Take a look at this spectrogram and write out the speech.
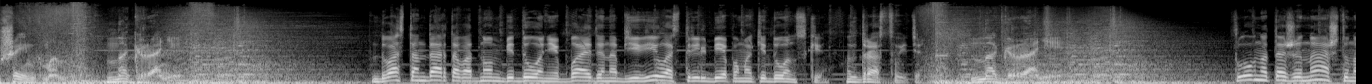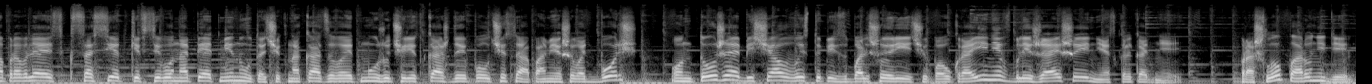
Шейнгман. На грани. Два стандарта в одном бидоне. Байден объявил о стрельбе по-македонски. Здравствуйте. На грани. Словно та жена, что, направляясь к соседке всего на пять минуточек, наказывает мужу через каждые полчаса помешивать борщ, он тоже обещал выступить с большой речью по Украине в ближайшие несколько дней. Прошло пару недель.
